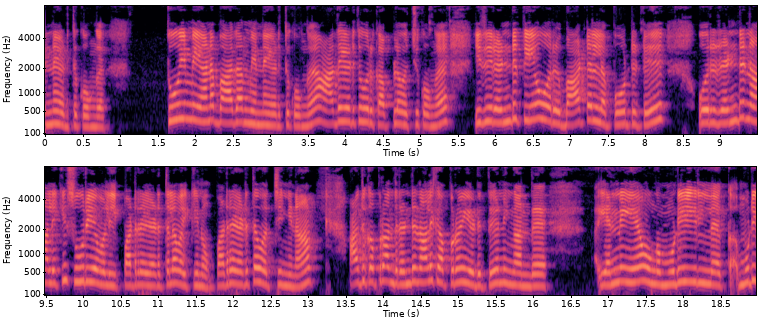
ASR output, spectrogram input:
எண்ணெய் எடுத்துக்கோங்க. தூய்மையான பாதாம் எண்ணெய் எடுத்துக்கோங்க. அதை எடுத்து ஒரு கப்பில் வச்சுக்கோங்க. இது ரெண்டுத்தையும் ஒரு பாட்டிலில் போட்டுட்டு ஒரு ரெண்டு நாளைக்கு சூரிய ஒளி படுற இடத்துல வைக்கணும். படுற இடத்த வச்சிங்கன்னா அதுக்கப்புறம் அந்த ரெண்டு நாளைக்கு அப்புறம் எடுத்து நீங்கள் அந்த எண்ணெயை உங்கள் முடியில் க முடி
